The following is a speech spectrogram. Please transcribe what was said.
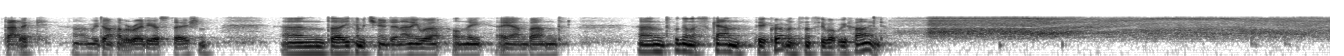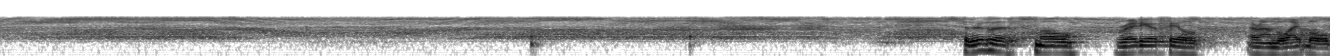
static and we don't have a radio station. And uh, you can be tuned in anywhere on the AM band. And we're going to scan the equipment and see what we find. So there's a small radio field around the light bulb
